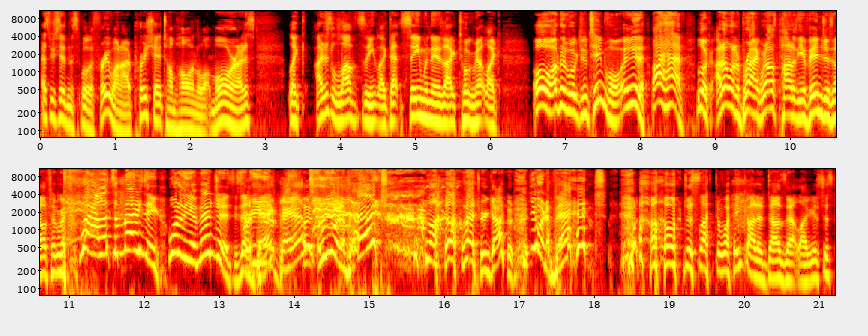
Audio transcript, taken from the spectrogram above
as we said in the spoiler free one, I appreciate Tom Holland a lot more, and I just like, I just love seeing like that scene when they're like talking about like. Oh, I've never worked in a team before. Neither. I have. Look, I don't want to brag, but I was part of the Avengers, and I was about, wow, that's amazing. What are the Avengers? Is that Were a you in a band? Are you in a band? like, I'm Andrew Garfield. You in a band? um, just like the way he kind of does that. Like, it's just,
